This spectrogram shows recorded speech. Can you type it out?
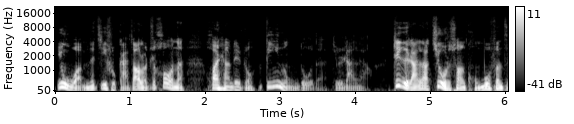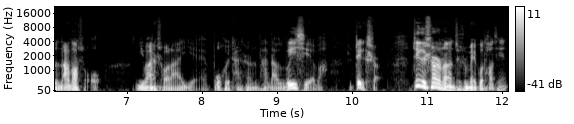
用我们的技术改造了之后呢，换上这种低浓度的，就是燃料。这个燃料就是算恐怖分子拿到手，一般说来也不会产生太大的威胁吧？是这个事儿。这个事儿呢，就是美国掏钱，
